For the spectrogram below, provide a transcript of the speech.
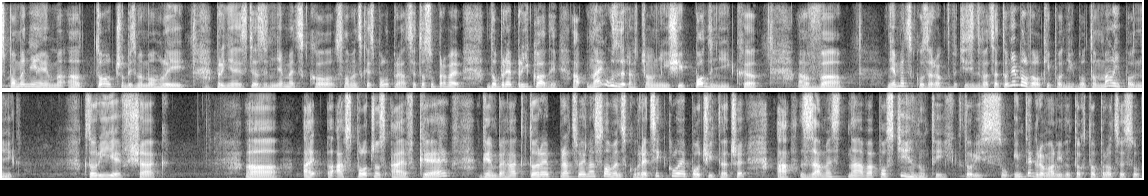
spomeniem to, čo by sme mohli priniesť z nemecko-slovenskej spolupráce. To sú práve dobré príklady. A najúzrateľnejší podnik v Nemecku za rok 2020 to nebol veľký podnik, bol to malý podnik, ktorý je však a, a, a spoločnosť AFG GmbH, ktoré pracuje na Slovensku, recykluje počítače a zamestnáva postihnutých, ktorí sú integrovaní do tohto procesu.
